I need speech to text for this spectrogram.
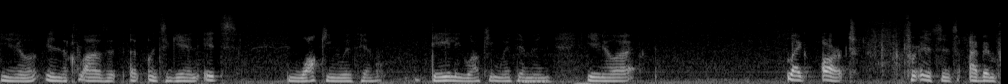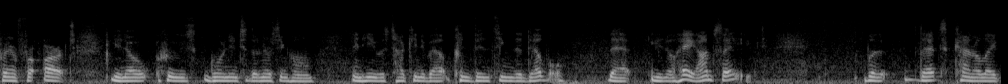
You know, in the closet. Uh, once again, it's walking with Him, daily walking with Him, and you know, I, like art. For instance, I've been praying for Art, you know, who's going into the nursing home, and he was talking about convincing the devil that, you know, hey, I'm saved. But that's kind of like,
